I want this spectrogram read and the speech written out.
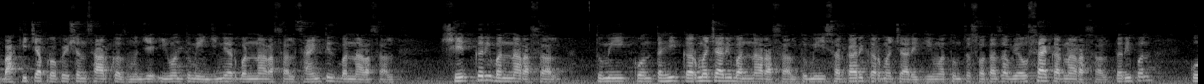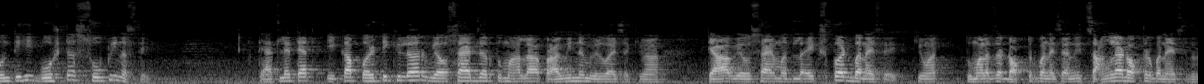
बाकीच्या प्रोफेशन सारखंच म्हणजे इव्हन तुम्ही इंजिनियर बनणार असाल सायंटिस्ट बनणार असाल शेतकरी बनणार असाल तुम्ही कोणताही कर्मचारी बनणार असाल तुम्ही सरकारी कर्मचारी किंवा तुमचा स्वतःचा व्यवसाय करणार असाल तरी पण कोणतीही गोष्ट सोपी नसते. त्यातल्या त्यात एका पर्टिक्युलर व्यवसायात जर तुम्हाला प्रावीण्य मिळवायचं किंवा त्या व्यवसायामधलं एक्सपर्ट बनायचंय किंवा तुम्हाला जर डॉक्टर बनायचं आणि चांगला डॉक्टर बनायचं तर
